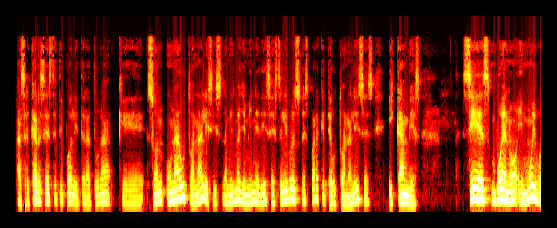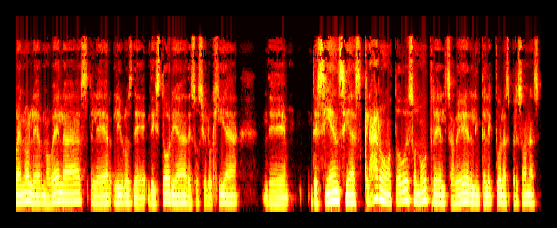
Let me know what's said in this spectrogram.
acercarse a este tipo de literatura que son un autoanálisis. La misma Yemine dice, este libro es, para que te autoanalices y cambies. Sí es bueno y muy bueno leer novelas, leer libros de, historia, de sociología, de, de ciencias. Claro, todo eso nutre el saber, el intelecto de las personas.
